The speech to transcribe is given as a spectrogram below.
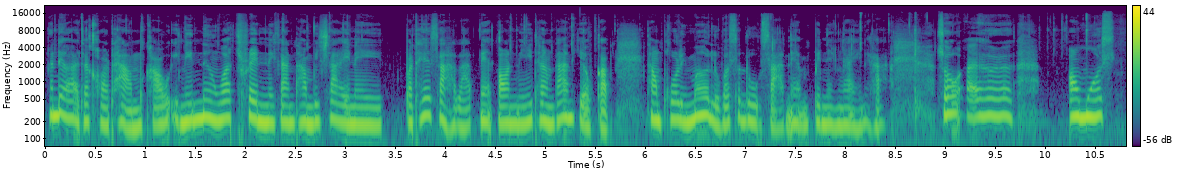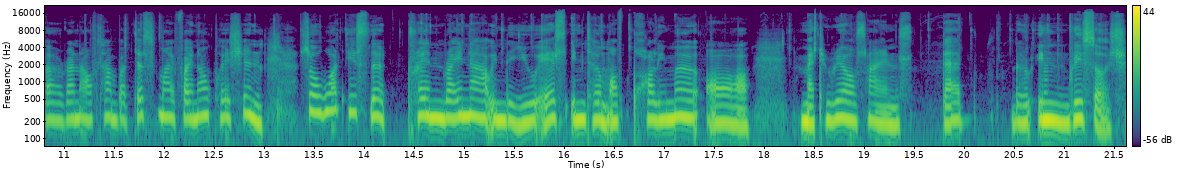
งั้นเดี๋ยวอาจจะขอถามเขาอีกนิดนึงว่าเทรนด์ในการทำวิจัยในประเทศสหรัฐเนี่ยตอนนี้ทางด้านเกี่ยวกับทางโพลิเมอร์หรือวัสดุศาสตร์เนี่ยมันเป็นยังไงนะคะ so uh, almost uh, run out of time but just my final question so what is the trend right now in the US in terms of polymer or material science that in research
